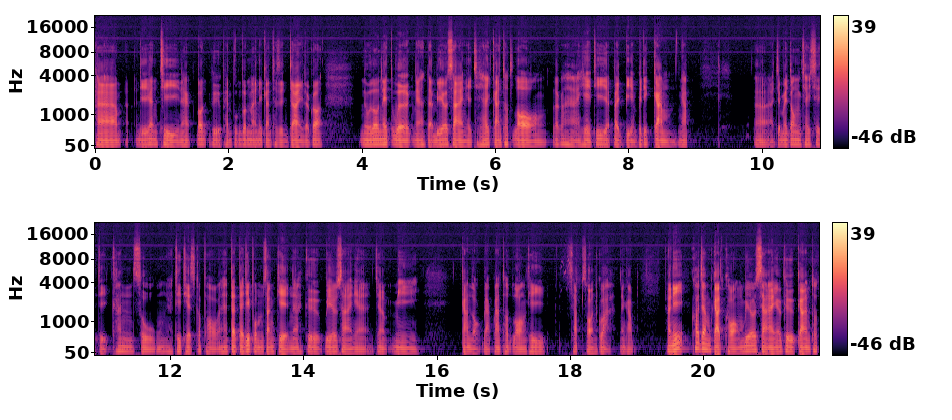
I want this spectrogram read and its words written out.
time decision tree นะครับต้นคือแผนภูมิต้นไม้ในการตัดสินใจ แล้วก็ neural network นะแต่ behavioral science เนี่ยจะใช้การทดลอง แล้วก็หาเหตุที่จะไปเปลี่ยนพฤติกรรมนะครับ อาจจะไม่ต้องใช้สติขั้นสูงที่เทสก็พอนะแต่แต่ที่ผมสังเกตนะคือ behavioral science เนี่ยจะมีการออกแบบการทดลองที่ซับซ้อนกว่านะครับอันนี้ข้อจำกัดของ behavioral science ก็คือการทด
